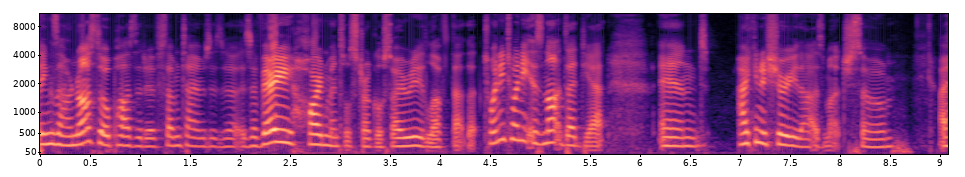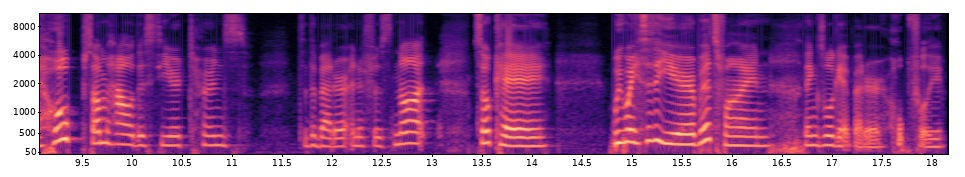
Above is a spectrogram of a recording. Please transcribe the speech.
things that are not so positive sometimes is a, is a very hard mental struggle. So I really love that. That 2020 is not dead yet. And I can assure you that as much. So I hope somehow this year turns to the better. And if it's not, it's okay. We wasted a year, but it's fine. Things will get better, hopefully,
